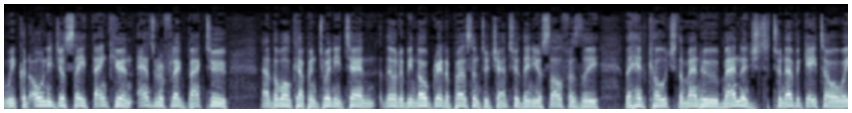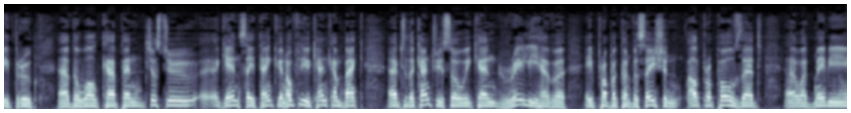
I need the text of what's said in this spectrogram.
We could only just say thank you. And as we reflect back to uh, the World Cup in 2010, there would have been no greater person to chat to than yourself as the, the head coach, the man who managed to navigate our way through uh, the World Cup. And just to, uh, again, say thank you. And hopefully you can come back uh, to the country so we can really have a, a proper conversation. I'll propose that, uh, what, maybe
